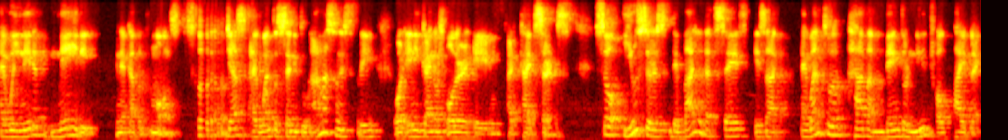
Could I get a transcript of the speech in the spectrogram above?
I will need it maybe in a couple of months. So just I want to send it to Amazon S3 or any kind of other uh, archive service. So users, the value that says is that I want to have a vendor neutral pipeline,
